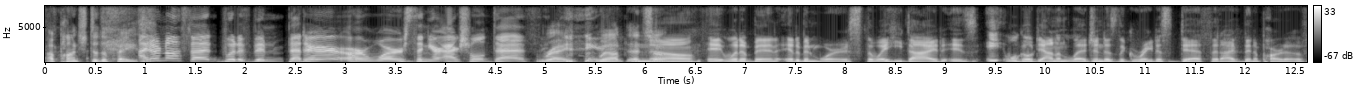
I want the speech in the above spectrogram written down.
A punch to the face. I don't know if that would have been better or worse than your actual death. Right. Well, that's so. no, it would have been. It'd have been worse. The way he died is. It will go down in legend as the greatest death that I've been a part of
